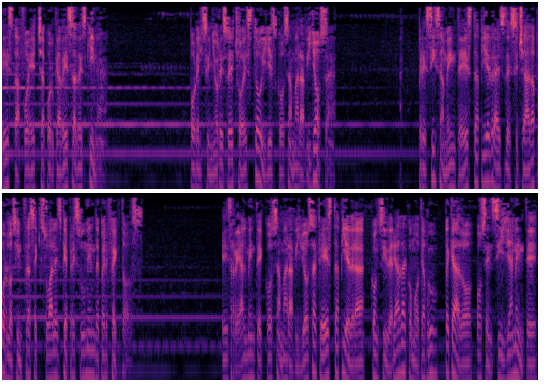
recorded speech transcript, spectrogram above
esta fue hecha por cabeza de esquina. Por el Señor es hecho esto y es cosa maravillosa. Precisamente esta piedra es desechada por los infrasexuales que presumen de perfectos. Es realmente cosa maravillosa que esta piedra, considerada como tabú, pecado, o sencillamente,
